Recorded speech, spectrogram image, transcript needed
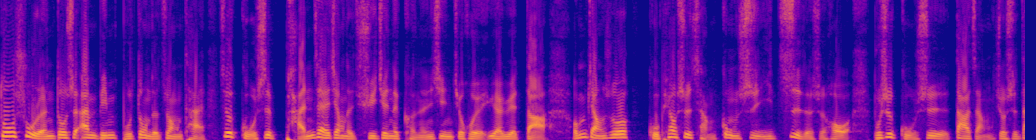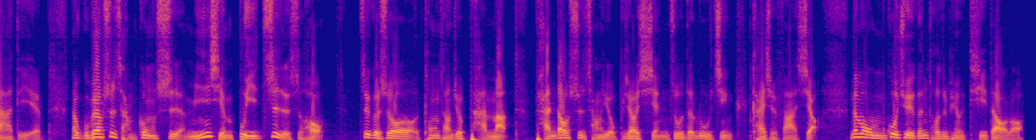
多数人都是按兵不动的状态，这股市盘在这样的区间的可能性就会越来越大。我们讲说股票市场共识一致的时候，不是股市大涨就是大跌。那股票市场共识明显不一致的时候，这个时候通常就盘嘛，盘到市场有比较显著的路径开始发酵。那么我们过去也跟投资朋友提到了，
